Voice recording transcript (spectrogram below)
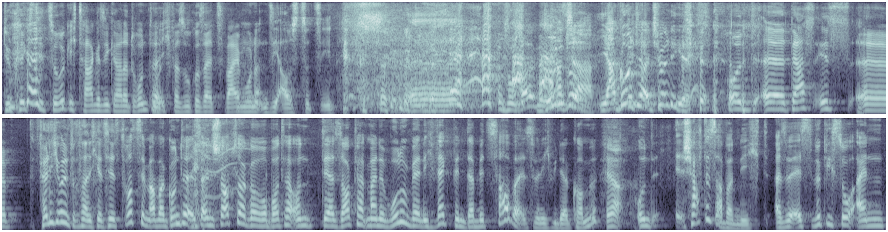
du kriegst sie zurück. Ich trage sie gerade drunter. Ich versuche seit zwei Monaten, sie auszuziehen. äh, Gunther. Also, ja, Gunther, entschuldige. Und äh, das ist... Äh, völlig uninteressant, ich erzähle es trotzdem, aber Gunther ist ein Staubsaugerroboter und der saugt halt meine Wohnung, wenn ich weg bin, damit es sauber ist, wenn ich wiederkomme. Ja. Und schafft es aber nicht. Also er ist wirklich so ein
